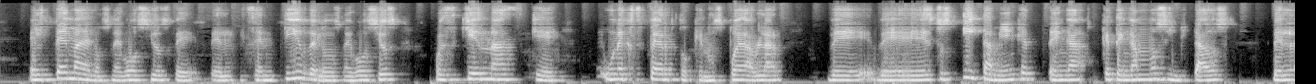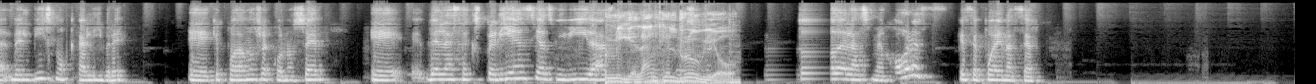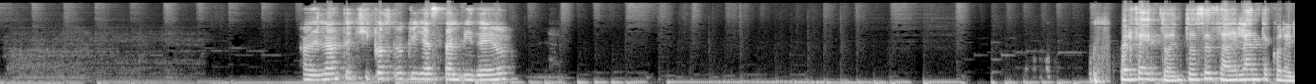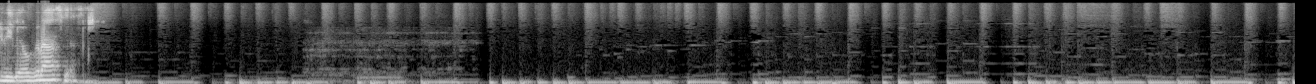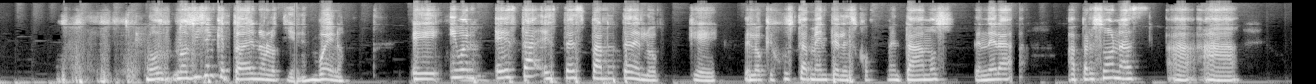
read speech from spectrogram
tema de los negocios, del sentir de los negocios, pues quién más que un experto que nos pueda hablar de, estos y también que, tenga, que tengamos invitados del, mismo calibre, eh, que podamos reconocer eh, de las experiencias vividas. Miguel Ángel Rubio. Todas las mejores que se pueden hacer. Adelante chicos, creo que ya está el video. Perfecto, entonces adelante con el video. Gracias. Nos, dicen que todavía no lo tienen. Bueno, eh, y bueno, esta, esta es parte de lo que, de lo que justamente les comentábamos, tener a, personas, a, a,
